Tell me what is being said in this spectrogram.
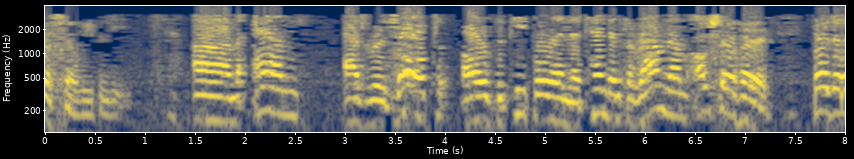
Or so we believe. Um, and as a result, all of the people in attendance around them also heard, further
